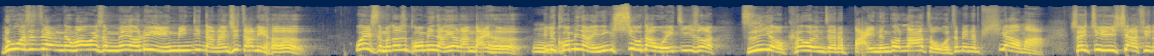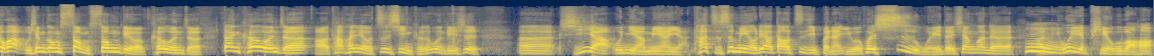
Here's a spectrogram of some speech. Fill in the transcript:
如果是这样的话，为什么没有绿营、民进党人去找你和？为什么都是国民党要蓝白合？因为国民党已经嗅到危机，说只有柯文哲的白能够拉走我这边的票嘛，所以继续下去的话，我先公送松掉柯文哲，但柯文哲啊、呃他很有自信，可是问题是。呃，喜雅温雅咩呀，他只是没有料到自己本来以为会视为的相关的啊，你为的票吧哈，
